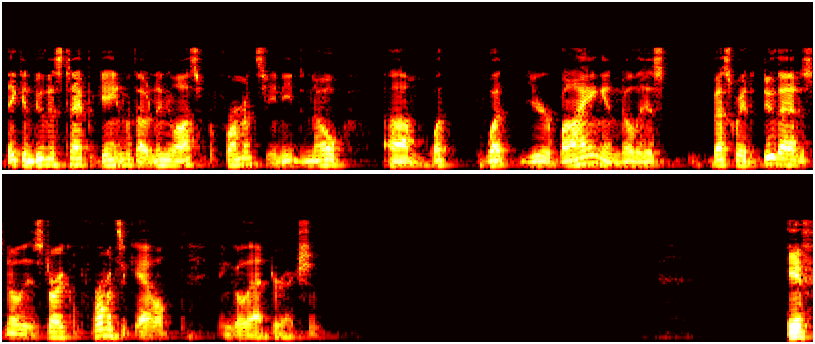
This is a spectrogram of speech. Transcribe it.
they can do this type of gain without any loss of performance. You need to know um, what what you're buying and know the best way to do that is know the historical performance of cattle and go that direction. If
